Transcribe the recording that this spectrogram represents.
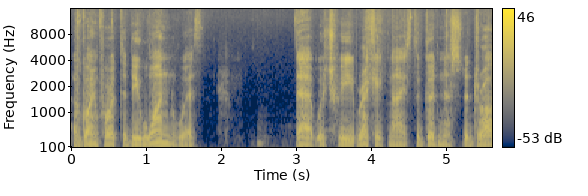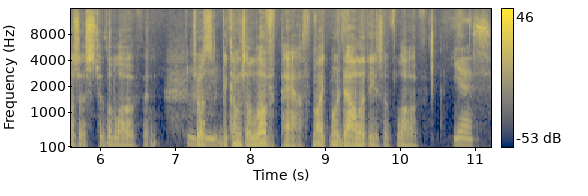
of going forth to be one with that which we recognize, the goodness that draws us to the love. And mm-hmm. so it becomes a love path, like modalities of love. Yes.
